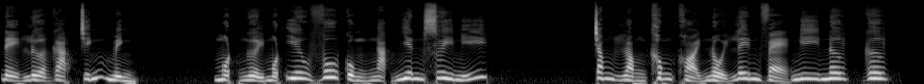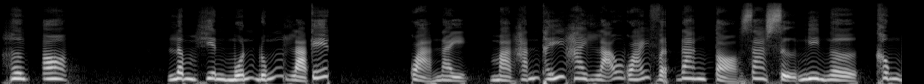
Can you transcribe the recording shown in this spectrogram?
để lừa gạt chính mình. Một người một yêu vô cùng ngạc nhiên suy nghĩ. Trong lòng không khỏi nổi lên vẻ nghi nơ gơ, hơ, o. Lâm Hiên muốn đúng là kết. Quả này mà hắn thấy hai lão quái vật đang tỏ ra sự nghi ngờ, không.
